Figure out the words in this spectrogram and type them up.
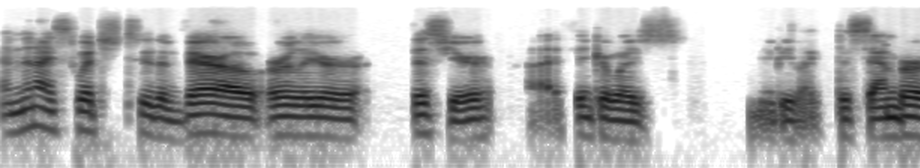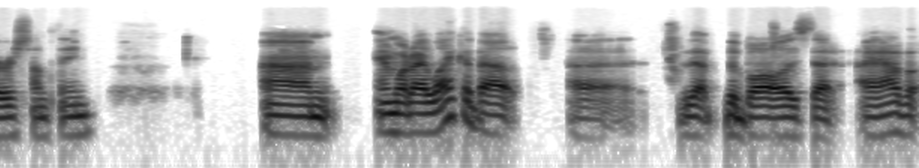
and then I switched to the Vero earlier this year. I think it was maybe like December or something. Um, and what I like about uh, the, the ball is that I have a,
